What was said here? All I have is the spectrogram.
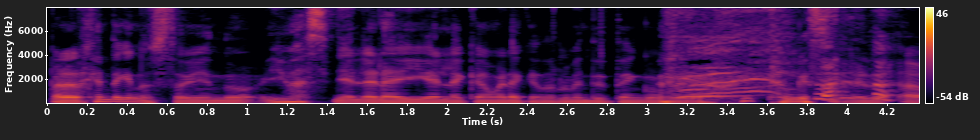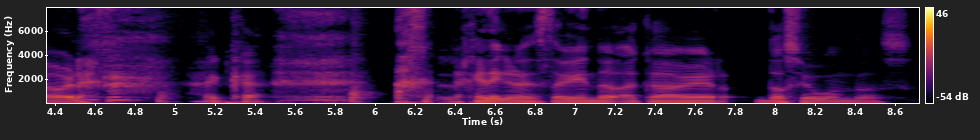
Para la gente que nos está viendo, iba a señalar ahí a la cámara que normalmente tengo, pero tengo que señalar ahora acá. La gente que nos está viendo acaba de ver dos segundos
